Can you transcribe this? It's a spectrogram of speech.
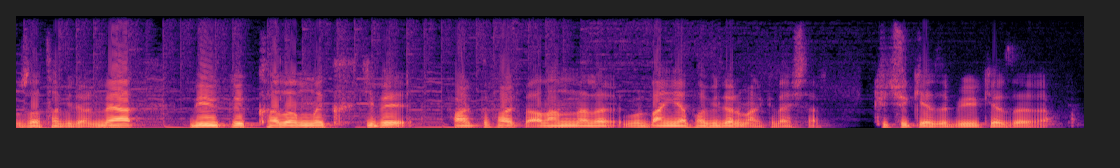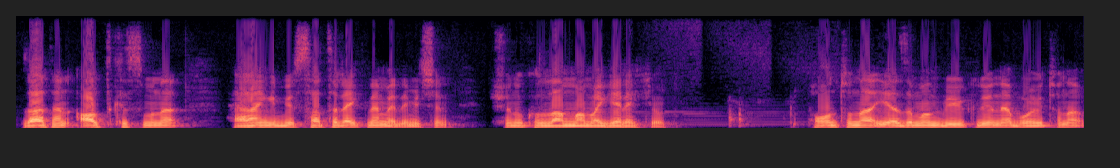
uzatabiliyorum veya büyüklük, kalınlık gibi farklı farklı alanları buradan yapabiliyorum arkadaşlar. Küçük yazı, büyük yazı. Zaten alt kısmına herhangi bir satır eklemediğim için şunu kullanmama gerek yok. Fontuna, yazımın büyüklüğüne, boyutuna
